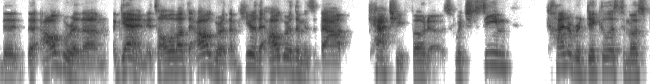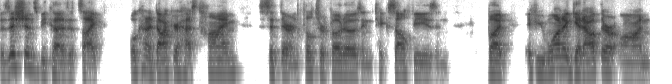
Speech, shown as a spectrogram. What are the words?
the the algorithm again it's all about the algorithm. Here the algorithm is about catchy photos which seem kind of ridiculous to most physicians because it's like what kind of doctor has time sit there and filter photos and take selfies and but if you want to get out there on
